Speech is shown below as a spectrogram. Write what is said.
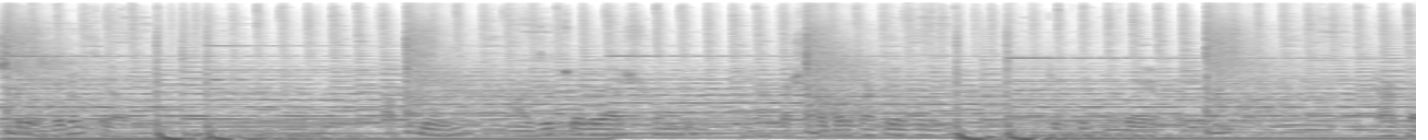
ছেড়ে বেরোতে হবে। আপনি মাঝে চলে আসুন, ঢাকা সদরঘাটে এবং টিকিট করে ঢাকা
